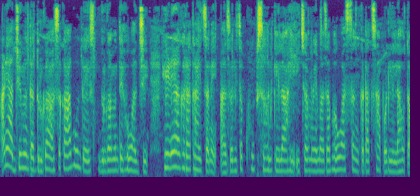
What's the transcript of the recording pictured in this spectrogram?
आणि आजी म्हणतात दुर्गा असं का बोलतेस? दुर्गा म्हणते हो आजी हिने या घरात राहायचं नाही. आजारीचं खूप सहन केलं आहे हिच्यामुळे माझा भाऊ आज संकटात सापडलेला होता.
